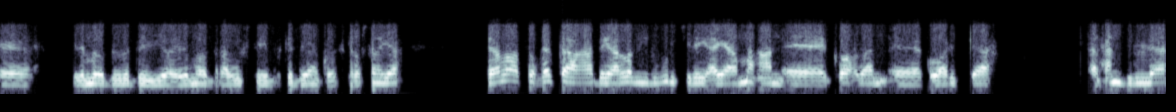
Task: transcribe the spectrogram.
ciidamada dowladda iyo ciidamada daraawiishta iyo dadka deegaanka oo iskarabsanaya dagaaladaasoo qayb ka ahaa dagaaladii lagu jiray ayaamahan kooxdan khawaarijka alxamdulilah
